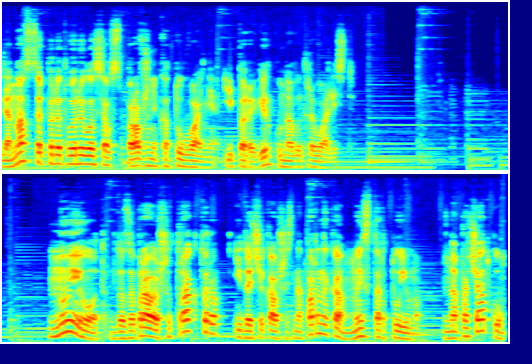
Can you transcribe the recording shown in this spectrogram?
для нас це перетворилося в справжнє катування і перевірку на витривалість. Ну і от, дозаправивши трактор і дочекавшись напарника, ми стартуємо. На початку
